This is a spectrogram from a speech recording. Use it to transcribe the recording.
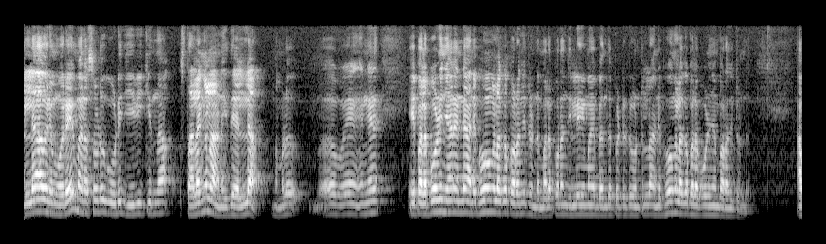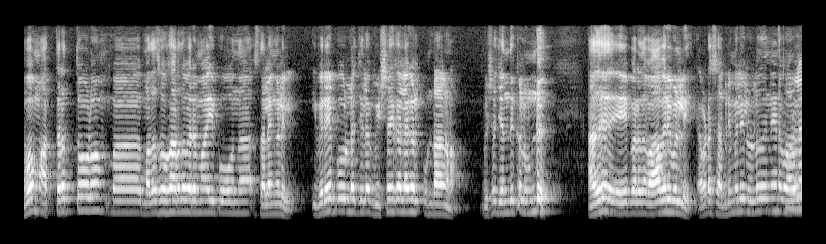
എല്ലാവരും ഒരേ മനസ്സോടു കൂടി ജീവിക്കുന്ന സ്ഥലങ്ങളാണ് ഇതെല്ലാം. നമ്മൾ എങ്ങനെ ഈ പലപ്പോഴും ഞാൻ എന്റെ അനുഭവങ്ങളൊക്കെ പറഞ്ഞിട്ടുണ്ട്. മലപ്പുറം ജില്ലയുമായി ബന്ധപ്പെട്ടിട്ടുകൊണ്ടുള്ള അനുഭവങ്ങളൊക്കെ പലപ്പോഴും ഞാൻ പറഞ്ഞിട്ടുണ്ട്. അപ്പം അത്രത്തോളം മതസൗഹാർദ്ദപരമായി പോകുന്ന സ്ഥലങ്ങളിൽ ഇവരെ പോലുള്ള ചില വിഷകലകൾ ഉണ്ടാകണം. വിഷജന്തുക്കൾ ഉണ്ട് അത് ഈ പറയുന്ന വാവരുപള്ളി അവിടെ ശബരിമലയിൽ ഉള്ളത് തന്നെയാണ് വാവര്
